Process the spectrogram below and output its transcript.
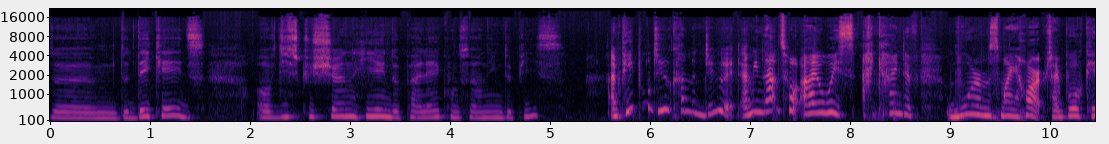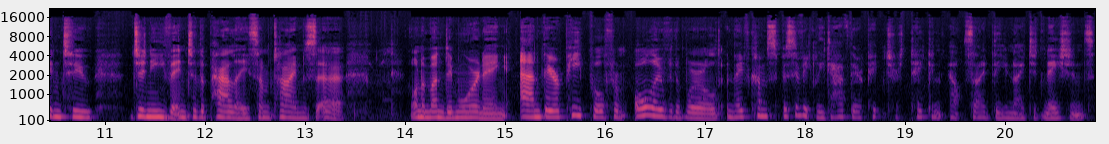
the the decades of discussion here in the Palais concerning the peace. And people do come and do it. I mean, that's what I always I kind of warms my heart. I walk into Geneva into the Palais sometimes uh, on a Monday morning, and there are people from all over the world, and they've come specifically to have their pictures taken outside the United Nations,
